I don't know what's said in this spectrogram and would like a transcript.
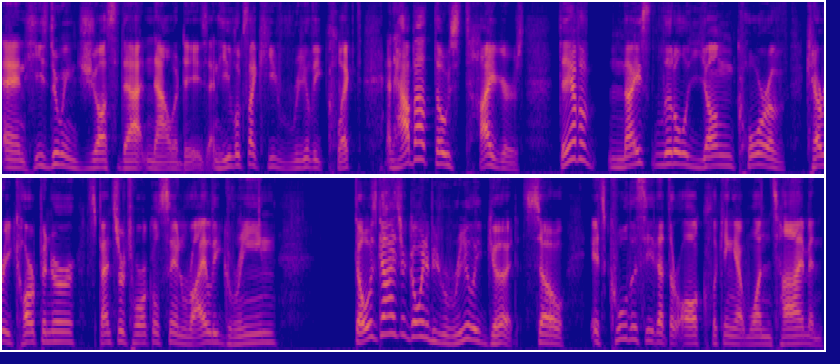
And he's doing just that nowadays. And he looks like he really clicked. And how about those Tigers? They have a nice little young core of Kerry Carpenter, Spencer Torkelson, Riley Greene. Those guys are going to be really good. So it's cool to see that they're all clicking at one time. And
